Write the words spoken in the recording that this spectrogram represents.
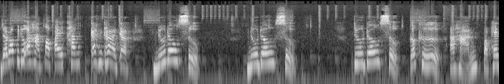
เดี๋ยวเราไปดูอาหารต่อไปกันกันค่ะกับ noodle soup noodle soup noodle soup ก็คืออาหารประเภท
